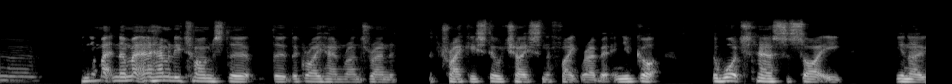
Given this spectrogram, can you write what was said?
Mm no matter, no matter how many times the, the, the greyhound runs around the, the, track, he's still chasing a fake rabbit. And you've got the Watchtower Society, you know,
